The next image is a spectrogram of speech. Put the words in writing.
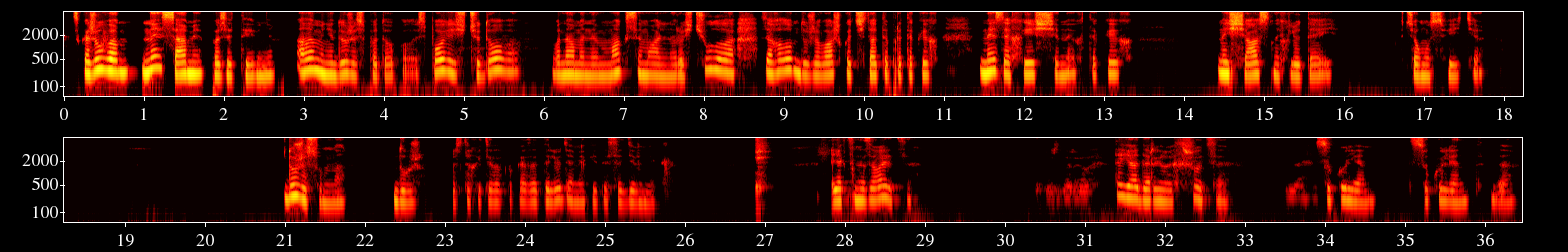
Скажу вам, не самі позитивні, але мені дуже сподобалось. Повість чудова, вона мене максимально розчулила. Загалом дуже важко читати про таких незахищених, таких нещасних людей в цьому світі. Дуже сумна, дуже. Просто хотіла показати людям, який ти садівник. Як це називається? Ти ж дарила. Та я дарила. Що це? Сукулент. Сукулент, да.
